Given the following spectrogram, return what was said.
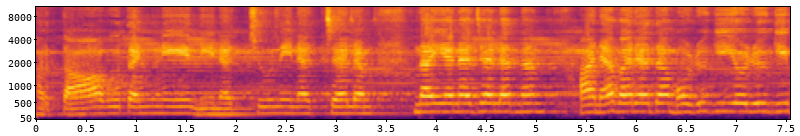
ഭർത്താവു തന്നെ നിനച്ചു നിനച്ചലം. നയനജലനം അനവരതമൊഴുകിയൊഴുകി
